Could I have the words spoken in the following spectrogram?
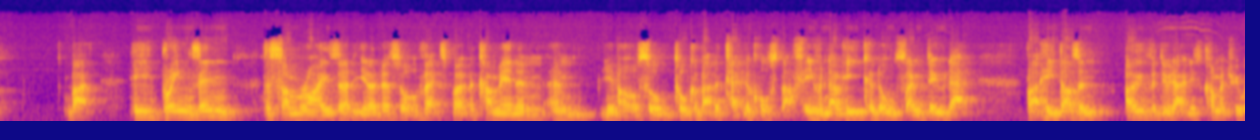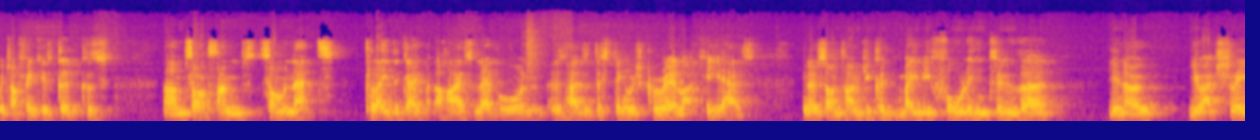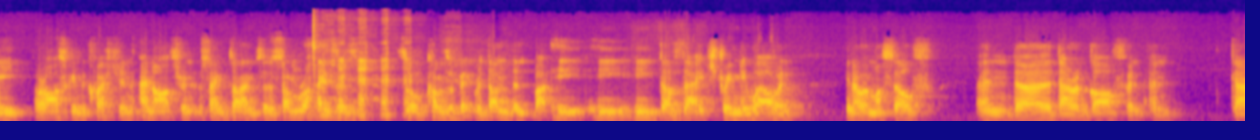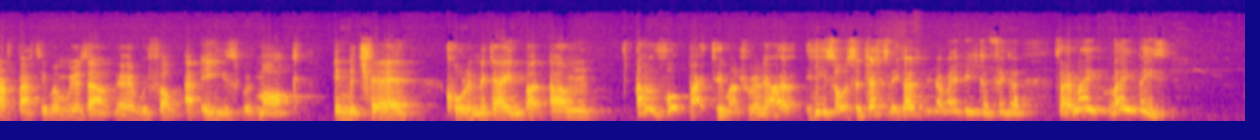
but he brings in the summarizer, you know, the sort of expert to come in and, and you know, sort of talk about the technical stuff, even though he could also do that. But he doesn't overdo that in his commentary, which I think is good because um, sometimes someone that's played the game at the highest level and has had a distinguished career like he has, you know, sometimes you could maybe fall into the, you know, you actually are asking the question and answering at the same time. So the summarizers sort of comes a bit redundant, but he he he does that extremely well. And you know, and myself and uh, Darren Gough and, and Gareth Batty, when we was out there, we felt at ease with Mark in the chair calling the game. But um, I haven't thought back too much really. I, he sort of suggested he goes, you know, maybe you can figure. So may, maybe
